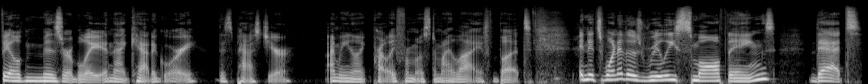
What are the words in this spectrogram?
failed miserably in that category this past year. I mean, like probably for most of my life, but and it's one of those really small things that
